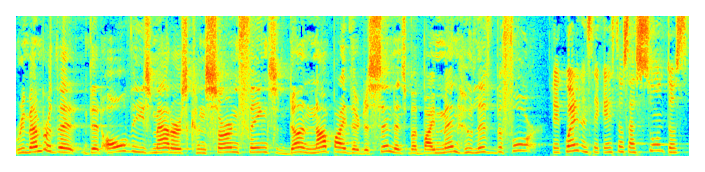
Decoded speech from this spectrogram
Remember that, that all these matters concern things done not by their descendants, but by men who lived before. Recuérdense que estos asuntos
